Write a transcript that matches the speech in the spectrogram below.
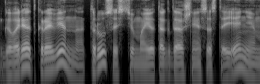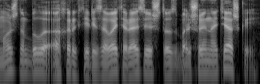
Говоря откровенно, трусостью мое тогдашнее состояние можно было охарактеризовать разве что с большой натяжкой.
